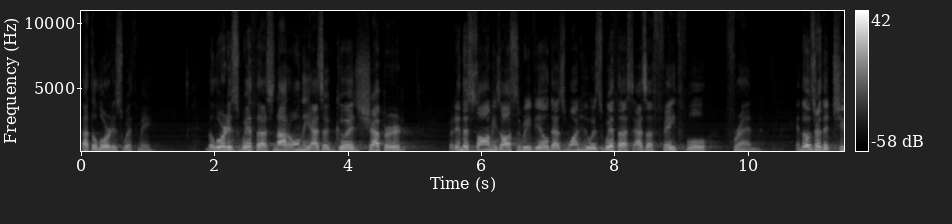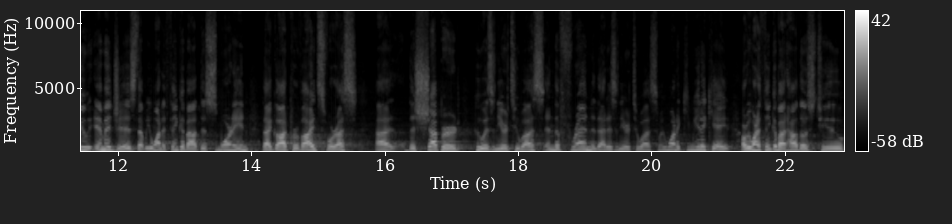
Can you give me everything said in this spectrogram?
that the Lord is with me. The Lord is with us not only as a good shepherd, but in the psalm, he's also revealed as one who is with us as a faithful friend. And those are the two images that we want to think about this morning that God provides for us uh, the shepherd who is near to us and the friend that is near to us. We want to communicate, or we want to think about how those two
